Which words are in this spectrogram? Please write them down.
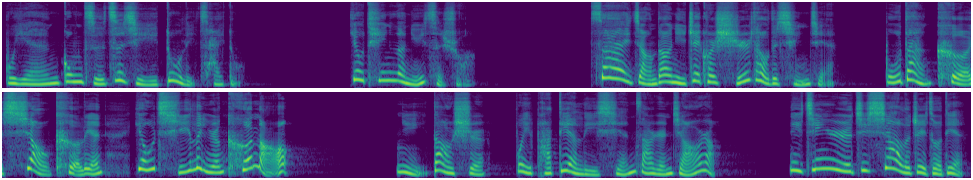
不言公子自己肚里猜度。又听那女子说：“再讲到你这块石头的情节，不但可笑可怜，尤其令人可恼。你倒是为怕店里闲杂人搅扰，你今日既下了这座店，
